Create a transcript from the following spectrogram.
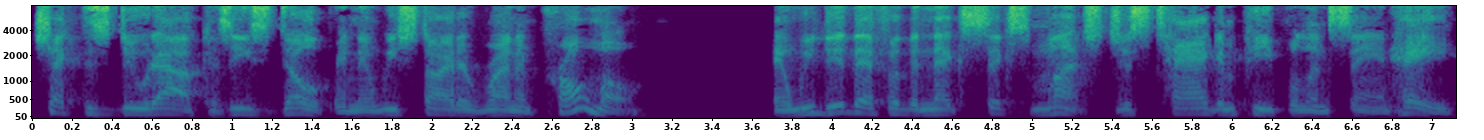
check this dude out because he's dope." And then we started running promo, and we did that for the next six months, just tagging people and saying, "Hey,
